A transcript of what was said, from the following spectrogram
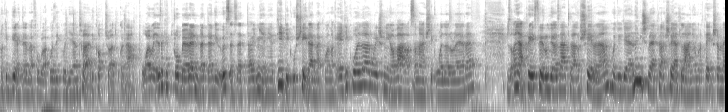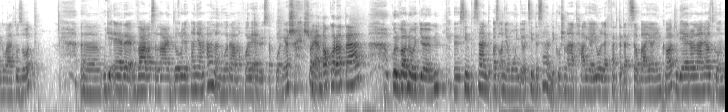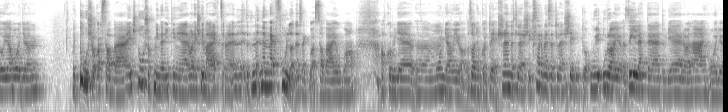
aki direkt ebben foglalkozik, hogy ilyen családi kapcsolatokat ápol, vagy ezeket próbálja rendbe tenni, összeszedte, hogy milyen ilyen tipikus sérelmek vannak egyik oldalról, és mi a válasz a másik oldalról erre És az anyák részéről ugye az általános sérelem, hogy ugye nem ismerek rá a saját lányomra, teljesen megváltozott, Uh, ugye erre válasz a lánytól, hogy anyám állandóan rám akarja erőszakolni a saját akaratát, akkor van, hogy szinte szándé- az anya mondja, hogy szinte szándékosan áthágja jól lefektetett szabályainkat. Ugye erre a lány azt gondolja, hogy um, hogy túl sok a szabály, és túl sok minden itinér van, és hogy már egyszerűen nem megfullad ezekbe a szabályokba. Akkor ugye mondja, hogy az anyuka teljes rendetlenség, szervezetlenség uralja az életet, ugye erre a lány, hogy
